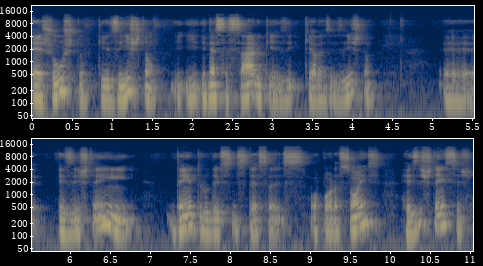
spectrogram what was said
é justo que existam e, e necessário que, que elas existam, é, existem dentro desses, dessas corporações resistências.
